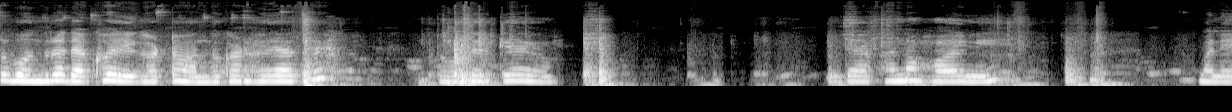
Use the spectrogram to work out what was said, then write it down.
তো বন্ধুরা, দেখো এই ঘরটা অন্ধকার হয়ে আছে। তোমাদেরকে দেখানো হয়নি। মানে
